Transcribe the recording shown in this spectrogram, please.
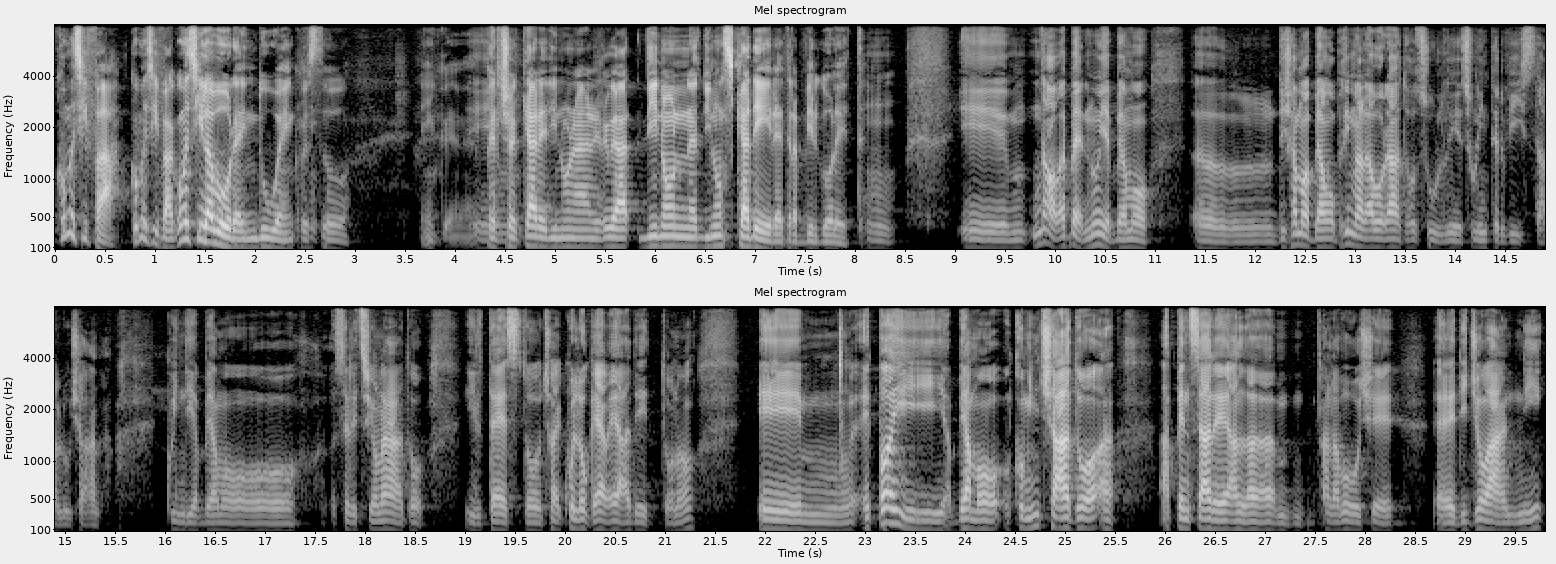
Come si fa? Come si fa? Come si lavora in due in questo per cercare di non, arrivare, di, non, di non, scadere, tra virgolette. Mm. E, no, vabbè, noi abbiamo, eh, diciamo abbiamo prima lavorato sul, sull'intervista a Luciana, quindi abbiamo selezionato il testo, cioè quello che aveva detto, no? e, e, poi abbiamo cominciato a, a pensare alla, alla voce eh, di Giovanni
